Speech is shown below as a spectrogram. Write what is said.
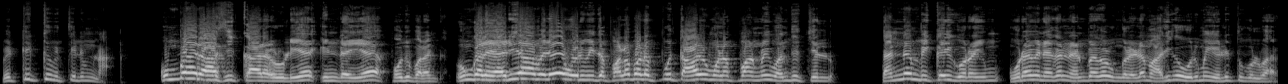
வெற்றிக்கு வித்திடும் நான் கும்ப ராசிக்காரர்களுடைய இன்றைய பொது பலன்கள். உங்களை அறியாமலே ஒருவித பளபளப்பு தாழ்வு மனப்பான்மை வந்து செல்லும். தன்னம்பிக்கை குறையும் உறவினர்கள் நண்பர்கள் உங்களிடம் அதிக உரிமை எடுத்துக்கொள்வார்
